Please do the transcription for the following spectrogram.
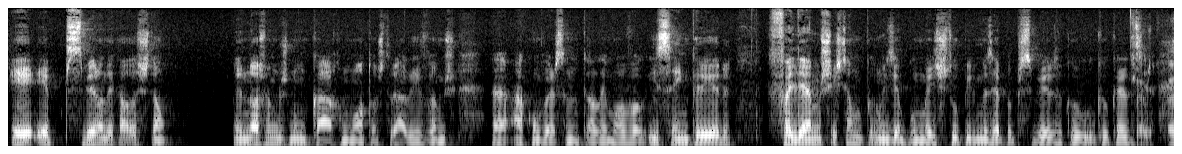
é, é perceber onde é que elas estão. Nós vamos num carro, numa autoestrada e vamos ah, à conversa no telemóvel e sem querer falhamos. Isto é um, um exemplo meio estúpido, mas é para perceber o que, eu- o que eu quero dizer. a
